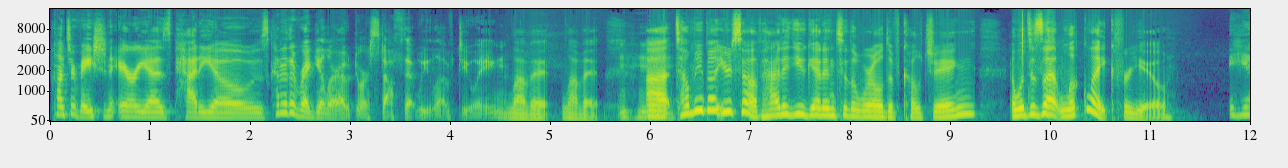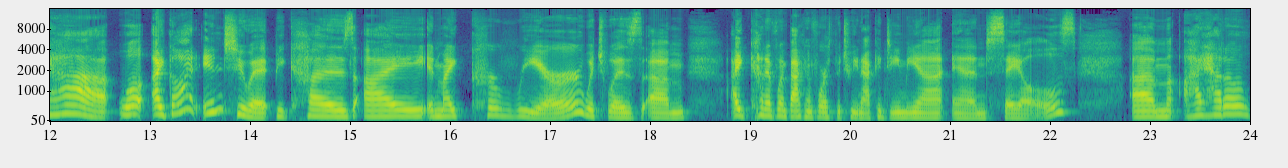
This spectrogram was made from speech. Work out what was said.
conservation areas, patios, kind of the regular outdoor stuff that we love doing. Love it. Love it. Mm-hmm. Uh, tell me about yourself. How did you get into the world of coaching? And what does that look like for you? Yeah. Well, I got into it because I, in my career, which was, um, I kind of went back and forth between academia and sales. Um, I had a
